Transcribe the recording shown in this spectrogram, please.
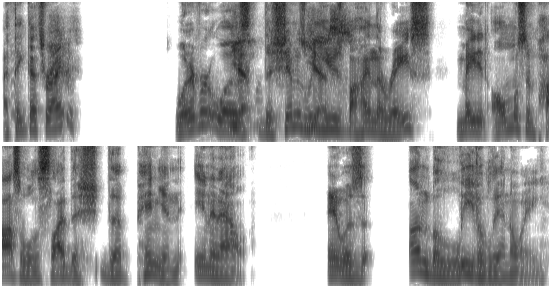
I think that's right. Whatever it was, Yeah. the shims we Yes. used behind the race made it almost impossible to slide the sh- the pinion in and out, and it was unbelievably annoying.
